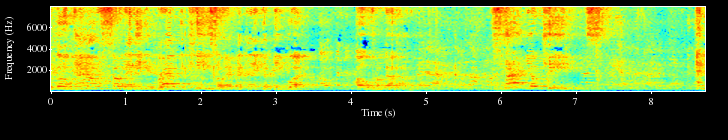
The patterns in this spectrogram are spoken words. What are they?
To go down so that he can grab the key so everything could be what? Opened up. Find your keys. And,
